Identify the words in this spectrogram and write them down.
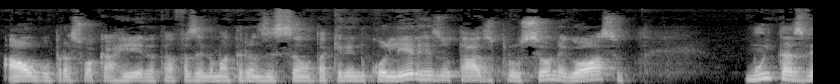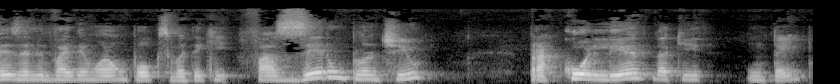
algo para sua carreira, está fazendo uma transição, está querendo colher resultados para o seu negócio, muitas vezes ele vai demorar um pouco. Você vai ter que fazer um plantio para colher daqui um tempo,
